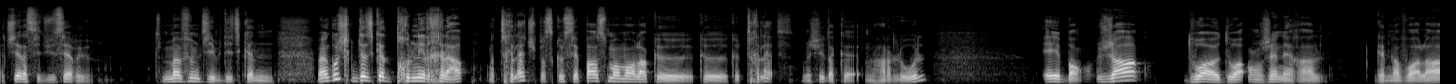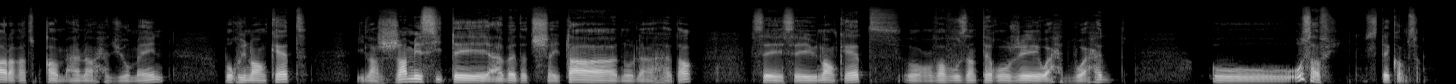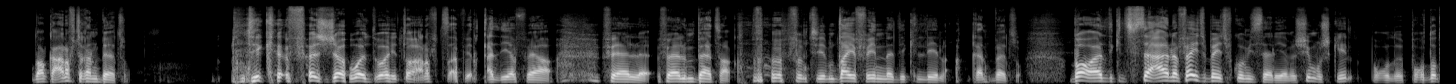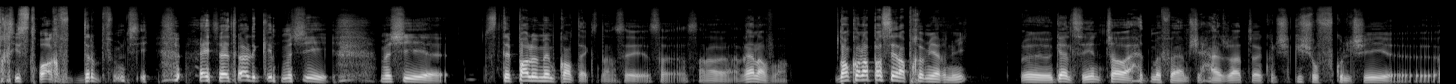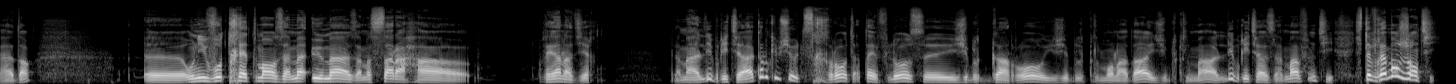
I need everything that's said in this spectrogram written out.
هادشي راه سي دو سيريو تما فهمتي بديت كن ما نقولش بدات كتدخلني الخلعه ما تخلعتش باسكو سي با سو مومون لا كو كو كو تخلعت ماشي داك النهار الاول اي بون جا دوا دوا اون جينيرال قالنا فوالا راه غتبقاو معنا واحد يومين بوغ اون انكيت il a jamais cité Abadat Shaitan ou la Hada. C'est une enquête où on va vous interroger واحد بواحد و وصافي c'était comme ça دونك عرفت غنباتو ديك فاش جا هو دويتو عرفت صافي القضيه فيها فيها فيها المباته فهمتي مضايفين ديك الليله غنباتو بون هذيك الساعه انا فايت بايت في كوميساريه ماشي مشكل بوغ بوغ دوطخ هيستوار في الدرب فهمتي فايت هذا ولكن ماشي ماشي C'était pas le même contexte, non, ça n'a rien à voir. Donc on a passé la première nuit جالسين حتى واحد ما فاهم شي حاجه كلشي كيشوف في كلشي هذا او نيفو تريتمون زعما هومان زعما الصراحه غيان ادير زعما اللي بغيتيها كانوا كيمشيو يتسخروا تعطيه فلوس يجيب لك كارو يجيب لك الموناضه يجيب لك الماء اللي بغيتيها زعما فهمتي سيتي فريمون جونتي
